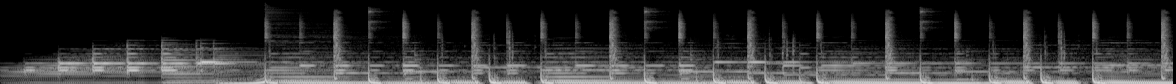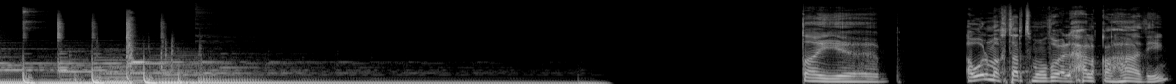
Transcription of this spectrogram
طيب أول ما اخترت موضوع الحلقة هذه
